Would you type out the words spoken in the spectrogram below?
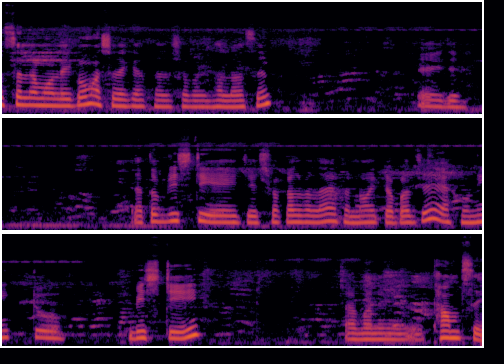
আসসালামু আলাইকুম। আশা রাখি আপনারা সবাই ভালো আছেন। এই যে, এত বৃষ্টি, এই যে সকালবেলা এখন নয়টা বাজে, এখন একটু বৃষ্টি মানে থামছে।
